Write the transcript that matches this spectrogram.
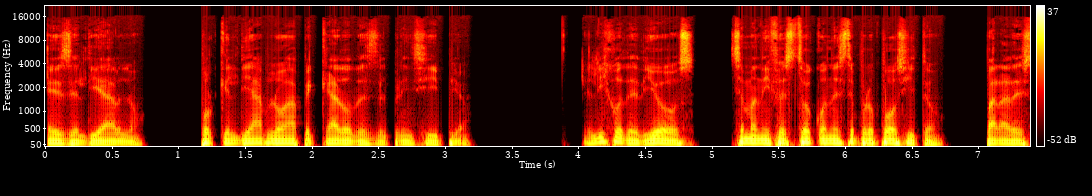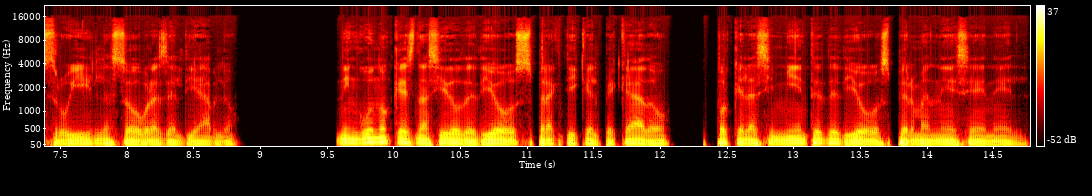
es del diablo, porque el diablo ha pecado desde el principio. El Hijo de Dios se manifestó con este propósito, para destruir las obras del diablo. Ninguno que es nacido de Dios practica el pecado, porque la simiente de Dios permanece en él.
